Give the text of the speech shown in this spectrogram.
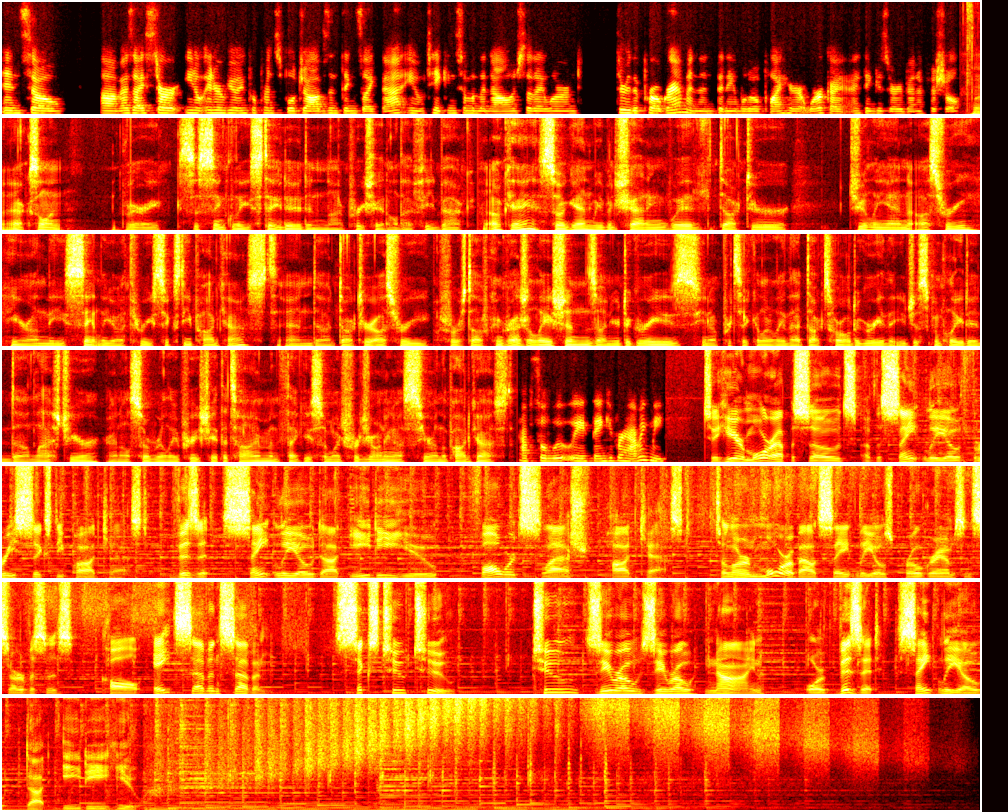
And so um, as I start, you know, interviewing for principal jobs and things like that, you know, taking some of the knowledge that I learned through the program and then been able to apply here at work, I, I think is very beneficial. Excellent very succinctly stated, and I appreciate all that feedback. Okay, so again, we've been chatting with Dr. Julieann Usry here on the St. Leo 360 podcast. And uh, Dr. Usry, first off, congratulations on your degrees, you know, particularly that doctoral degree that you just completed uh, last year. And also really appreciate the time and thank you so much for joining us here on the podcast. Absolutely. Thank you for having me. To hear more episodes of the St. Leo 360 podcast, visit stleo.edu forward slash podcast. To learn more about St. Leo's programs and services, call 877 622 2009 or visit stleo.edu.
